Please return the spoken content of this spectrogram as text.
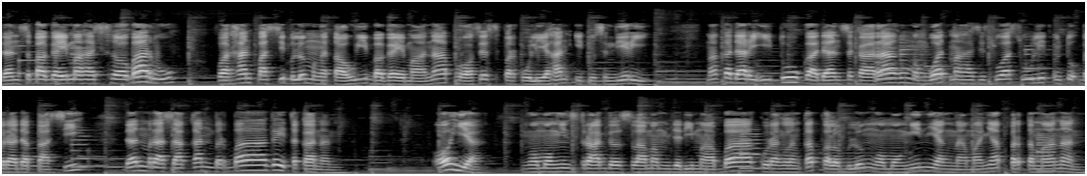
Dan sebagai mahasiswa baru, Farhan pasti belum mengetahui bagaimana proses perkuliahan itu sendiri. Maka dari itu, keadaan sekarang membuat mahasiswa sulit untuk beradaptasi dan merasakan berbagai tekanan. Oh iya, ngomongin struggle selama menjadi maba kurang lengkap kalau belum ngomongin yang namanya pertemanan.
